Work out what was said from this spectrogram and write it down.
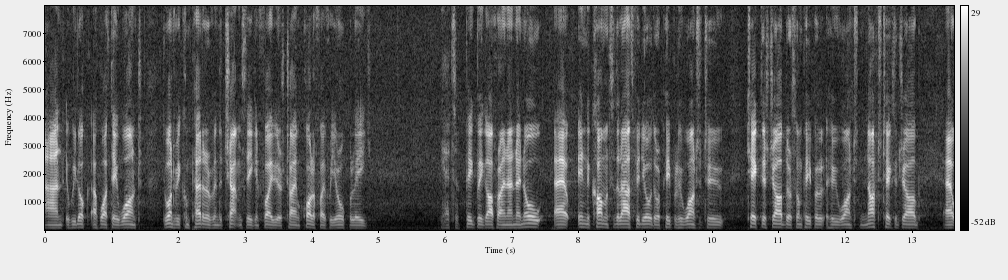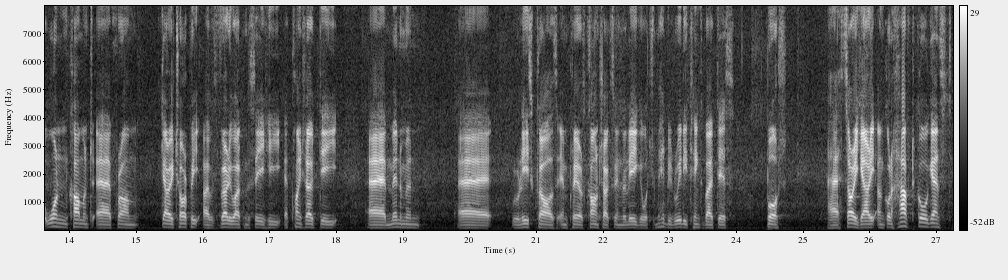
And if we look at what they want, they want to be competitive in the Champions League in five years' time, qualify for Europa League. Yeah, it's a big, big offer. And, I know uh, in the comments of the last video, there were people who wanted to take this job. There are some people who wanted not to take the job. Uh, one comment uh, from Gary Turpey, I was very welcome to see. He uh, pointed out the uh, minimum uh, release clause in players' contracts in the league, which made me really think about this. But sorry, Gary, I'm going to have to go against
